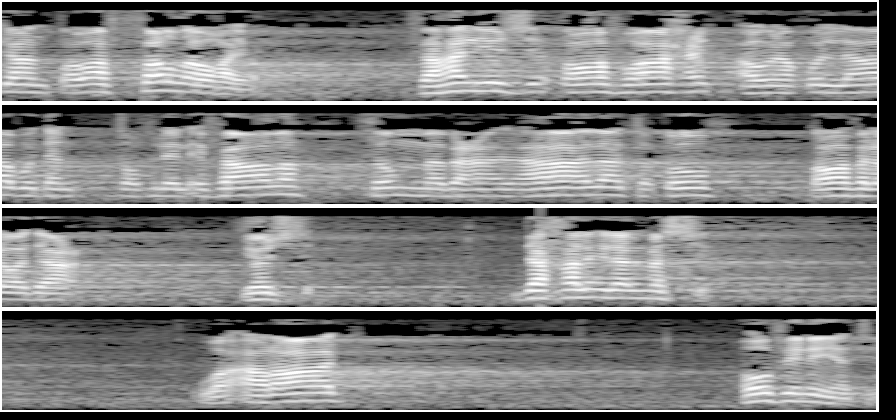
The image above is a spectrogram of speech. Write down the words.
كان طواف فرض أو غيره فهل يجزئ طواف واحد؟ أو نقول لابد أن تطوف للإفاضة ثم بعد هذا تطوف طواف الوداع. يجزئ. دخل إلى المسجد. وأراد هو في نيته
